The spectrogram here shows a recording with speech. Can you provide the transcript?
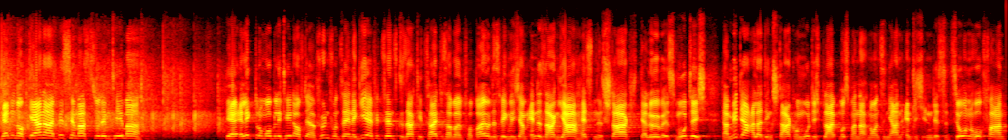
Ich hätte noch gerne ein bisschen etwas zu dem Thema der Elektromobilität auf der A 5 und zur Energieeffizienz gesagt. Die Zeit ist aber vorbei. Deswegen will ich am Ende sagen, ja, Hessen ist stark, der Löwe ist mutig. Damit er allerdings stark und mutig bleibt, muss man nach 19 Jahren endlich Investitionen hochfahren,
